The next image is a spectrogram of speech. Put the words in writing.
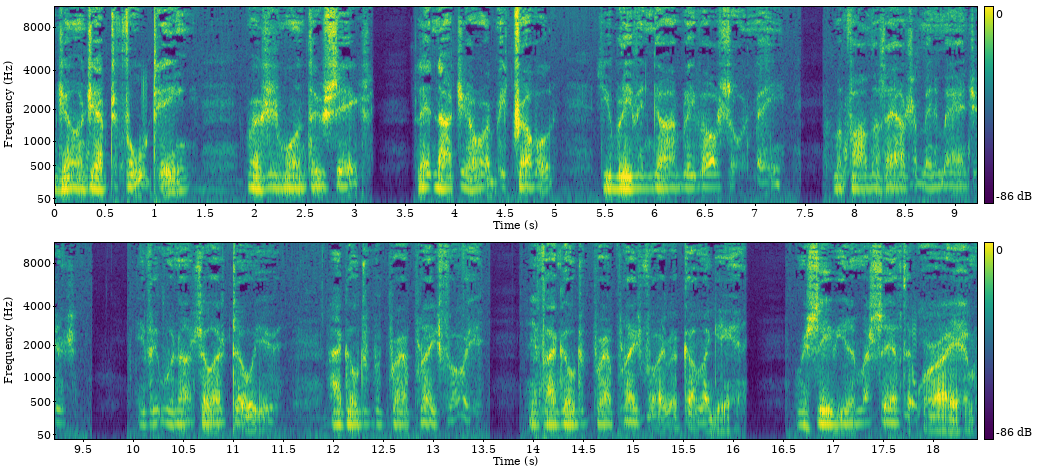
John chapter 14, verses 1 through 6. Let not your heart be troubled. You believe in God, believe also in me. My Father's house are many mansions. If it were not so, I told you, I go to prepare a place for you. And if I go to prepare a place for you, I come again, and receive you to myself, that where I am,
